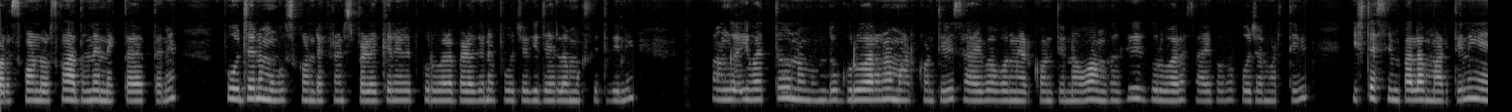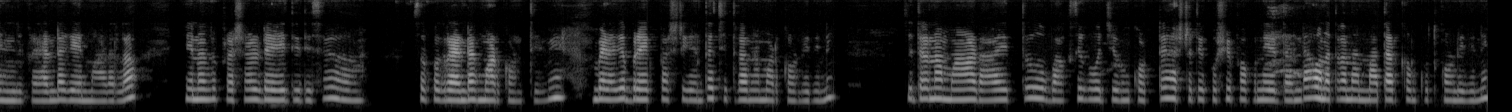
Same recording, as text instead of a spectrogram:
ಒರೆಸ್ಕೊಂಡು ಒರೆಸ್ಕೊಂಡು ಅದನ್ನೇ ನೆಕ್ತಾ ಇರ್ತೇನೆ. ಪೂಜೆನೂ ಮುಗಿಸ್ಕೊಂಡೆ ಫ್ರೆಂಡ್ಸ್ ಬೆಳಗ್ಗೆನೇ ಇವತ್ತು ಗುರುವಾರ ಬೆಳಗ್ಗೆನೇ ಪೂಜೆ ಗೀಜೆ ಎಲ್ಲ ಮುಗಿಸಿಟ್ಟಿದ್ದೀನಿ ಹಂಗೆ ಇವತ್ತು ನಮ್ಮದು ಗುರುವಾರನ ಮಾಡ್ಕೊತೀವಿ ಸಾಯಿಬಾಬಾಗೆ ನಡ್ಕೊತೀವಿ ನಾವು. ಹಂಗಾಗಿ ಗುರುವಾರ ಸಾಯಿಬಾಬಾ ಪೂಜೆ ಮಾಡ್ತೀವಿ. ಇಷ್ಟೇ ಸಿಂಪಲಾಗಿ ಮಾಡ್ತೀನಿ, ಏನು ಗ್ರ್ಯಾಂಡಾಗಿ ಏನು ಮಾಡಲ್ಲ. ಏನಾದರೂ ಸ್ಪೆಷಲ್ ಡೇ ಇದ್ದ ದಿವಸ ಸ್ವಲ್ಪ ಗ್ರ್ಯಾಂಡಾಗಿ ಮಾಡ್ಕೊತೀವಿ. ಬೆಳಗ್ಗೆ ಬ್ರೇಕ್ಫಾಸ್ಟಿಗೆ ಅಂತ ಚಿತ್ರಾನ್ನ ಮಾಡ್ಕೊಂಡಿದ್ದೀನಿ ಚಿತ್ರಾನ್ನ ಮಾಡಾಯಿತು. ಬಾಕ್ಸಿಗೆ ಹೋಗಿ ಕೊಟ್ಟೆ. ಅಷ್ಟೊತ್ತಿಗೆ ಖುಷಿ ಪಾಪನ ಎದ್ದಂಡ ಅವನ ಹತ್ರ ನಾನು ಮಾತಾಡ್ಕೊಂಡು ಕೂತ್ಕೊಂಡಿದ್ದೀನಿ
